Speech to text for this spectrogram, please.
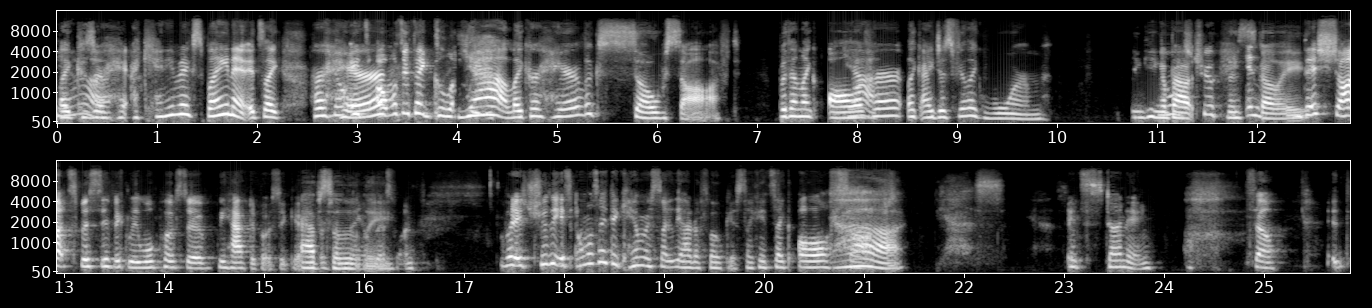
Like cuz her hair I can't even explain it. It's like her No, hair it's almost it's like glowy. Yeah, like her hair looks so soft. But then like all of her, like I just feel like warm thinking No, about true. this Scully. This shot specifically, we'll post a. We have to post a gift. Or something of Absolutely. this one. But it's truly, it's almost like the camera's slightly out of focus. Like it's like all yeah. soft. Yes. It's stunning. So, it,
